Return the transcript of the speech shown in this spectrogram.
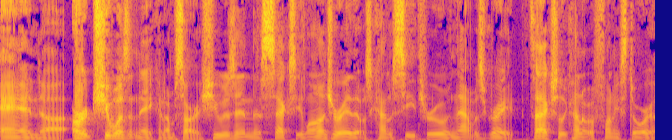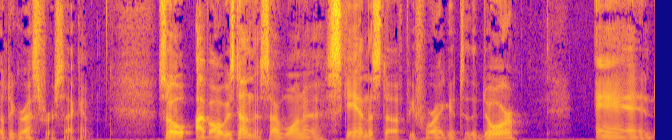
and uh, or she wasn't naked. I'm sorry, she was in this sexy lingerie that was kind of see through, and that was great. It's actually kind of a funny story. I'll digress for a second. So I've always done this. I want to scan the stuff before I get to the door, and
